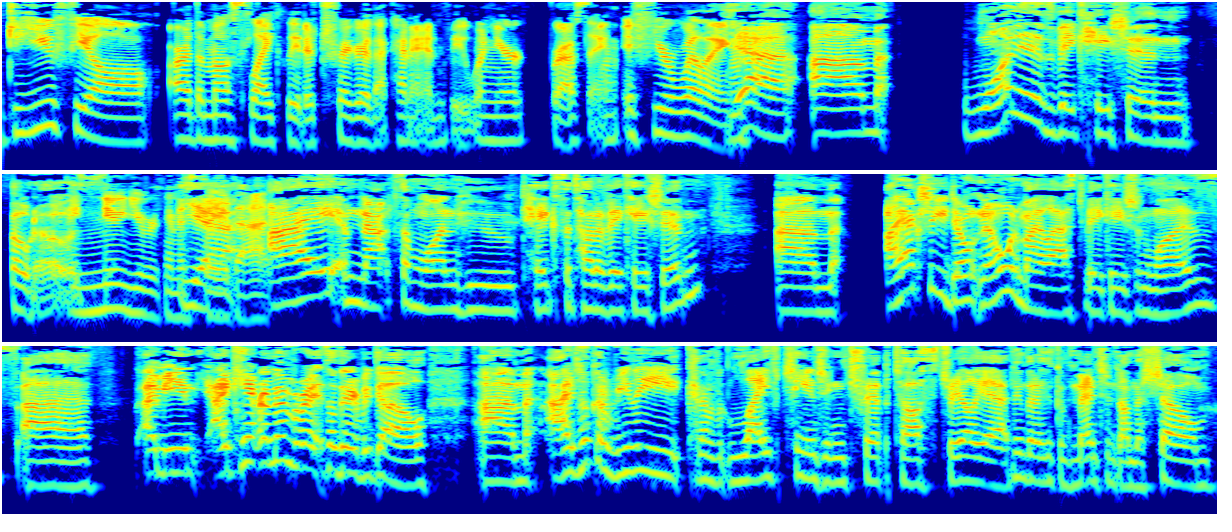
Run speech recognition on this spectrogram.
do you feel are the most likely to trigger that kind of envy when you're browsing, if you're willing? Yeah. Um, one is vacation photos. I knew you were going to yeah, say that. I am not someone who takes a ton of vacation. Um, I actually don't know when my last vacation was. Uh, I mean, I can't remember it, so there we go. Um, I took a really kind of life-changing trip to Australia. I think that I think I've mentioned on the show,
